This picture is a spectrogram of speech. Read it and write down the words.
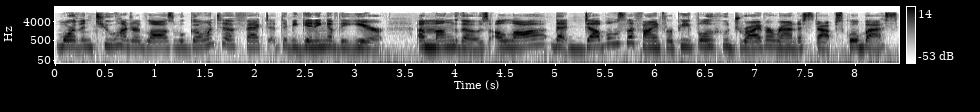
More than 200 laws will go into effect at the beginning of the year. Among those, a law that doubles the fine for people who drive around a stop school bus.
